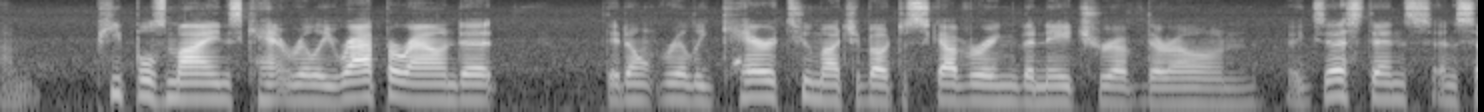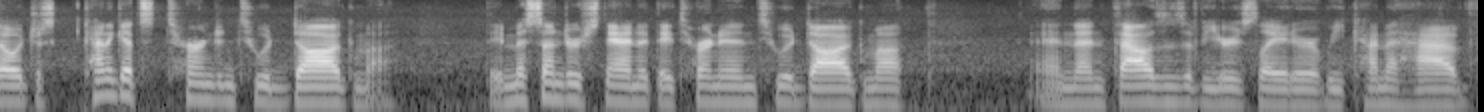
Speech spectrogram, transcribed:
um, people's minds can't really wrap around it. They don't really care too much about discovering the nature of their own existence. And so it just kind of gets turned into a dogma. They misunderstand it, they turn it into a dogma. And then thousands of years later, we kind of have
